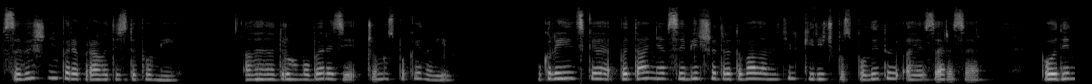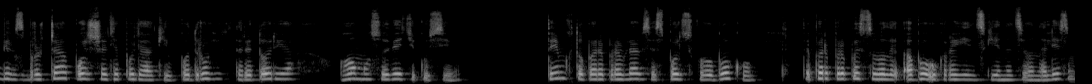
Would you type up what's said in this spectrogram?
Всевишній переправитись допоміг, але на другому березі чомусь покинув їх. Українське питання все більше дратувало не тільки Річ Посполитою, а й СРСР. По один бік збруча Польща для поляків, по других територія гомосовєтікусів. Тим, хто переправлявся з польського боку, тепер приписували або український націоналізм,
